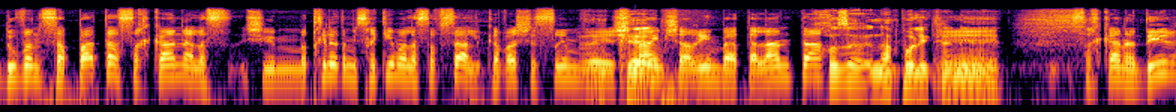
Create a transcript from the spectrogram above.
דובן ספטה, שחקן על הס... שמתחיל את המשחקים על הספסל, כבש 22 כן. שערים באטלנטה, חוזר לנפולי אה, כנראה. שחקן אדיר.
